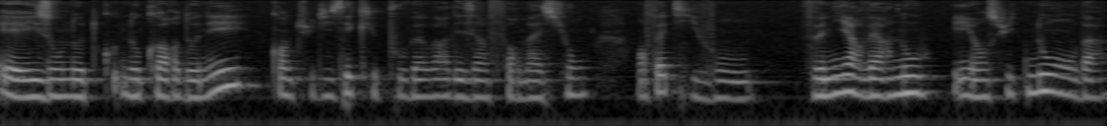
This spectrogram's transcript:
Ils ont nos coordonnées. Quand tu disais qu'ils pouvaient avoir des informations, en fait, ils vont venir vers nous. Et ensuite, nous, on va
